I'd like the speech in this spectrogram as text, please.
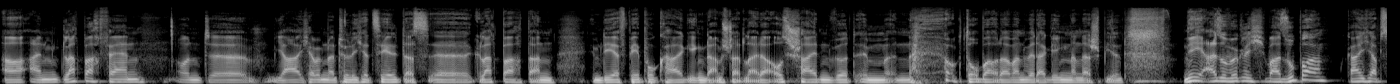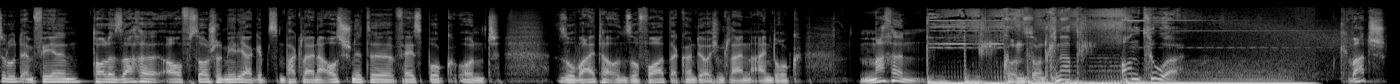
äh, einem Gladbach-Fan. Und äh, ja, ich habe ihm natürlich erzählt, dass äh, Gladbach dann im DFB-Pokal gegen Darmstadt leider ausscheiden wird im Oktober oder wann wir da gegeneinander spielen. Nee, also wirklich war super, kann ich absolut empfehlen. Tolle Sache. Auf Social Media gibt's ein paar kleine Ausschnitte, Facebook und so weiter und so fort. Da könnt ihr euch einen kleinen Eindruck machen. Kunst und Knapp on Tour. Quatsch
